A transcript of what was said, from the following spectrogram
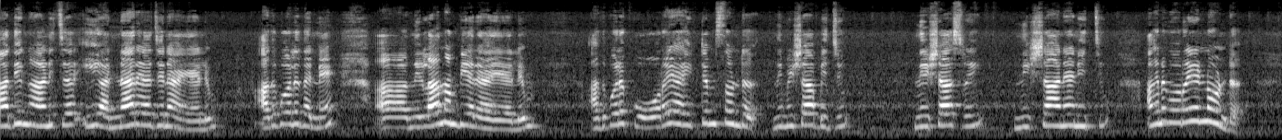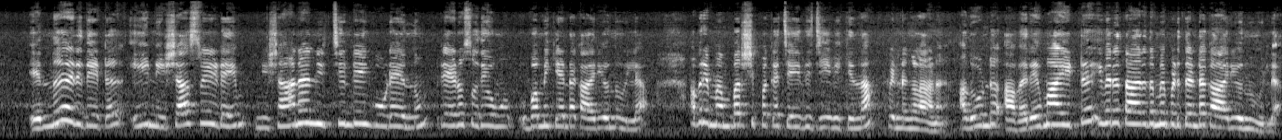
ആദ്യം കാണിച്ച ഈ അന്നാരാജനായാലും അതുപോലെ തന്നെ നിളാനമ്പ്യരായാലും നിള അതുപോലെ കുറേ ഐറ്റംസ് ഉണ്ട്. നിമിഷ ബിജു നിഷാശ്രീ നിഷാന നിച്ചു അങ്ങനെ കുറേ എണ്ണം ഉണ്ട്. എന്ന് കരുതിയിട്ട് ഈ നിഷാശ്രീയുടെയും നിഷാന നിച്ചിന്റെയും കൂടെയൊന്നും രേണുസുതി ഉപ- ഉപമിക്കേണ്ട കാര്യമൊന്നുമില്ല. അവർ മെമ്പർഷിപ്പൊക്കെ ചെയ്ത് ജീവിക്കുന്ന പെണ്ണുങ്ങളാണ്. അതുകൊണ്ട് അവരുമായിട്ട് ഇവരെ താരതമ്യപ്പെടുത്തേണ്ട കാര്യമൊന്നുമില്ല.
